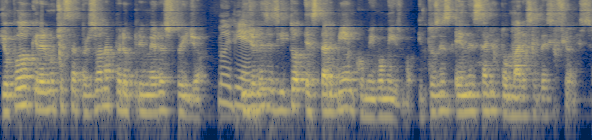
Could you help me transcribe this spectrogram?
yo puedo querer mucho a esta persona, pero primero estoy yo. Muy bien. Y yo necesito estar bien conmigo mismo. Entonces es necesario tomar esas decisiones.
